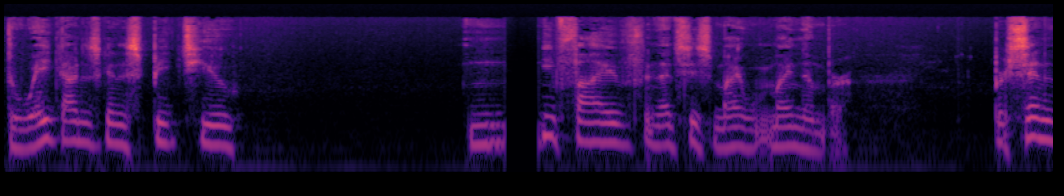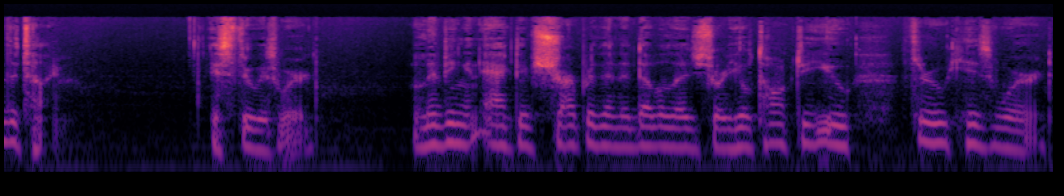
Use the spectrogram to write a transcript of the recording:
The way God is going to speak to you 95 and that's just my my number percent of the time is through his word. Living and active sharper than a double-edged sword he'll talk to you through his word.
